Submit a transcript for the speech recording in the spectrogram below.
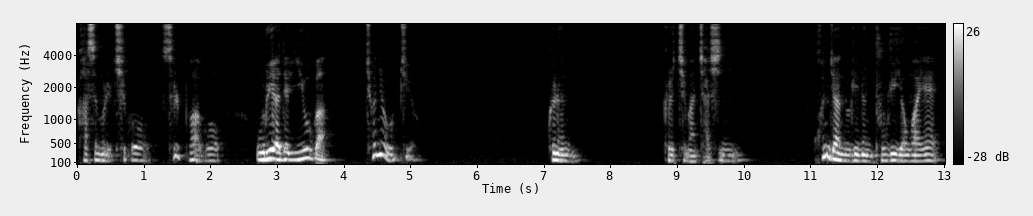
가슴을 치고 슬퍼하고 우려야 될 이유가 전혀 없지요. 그는 그렇지만 자신이 혼자 누리는 부귀 영화에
